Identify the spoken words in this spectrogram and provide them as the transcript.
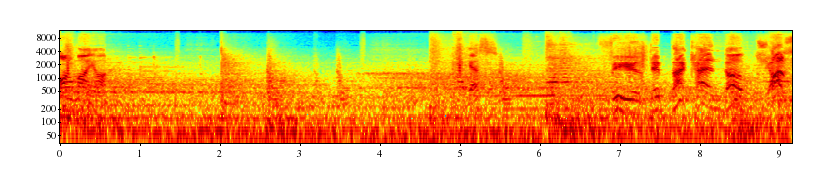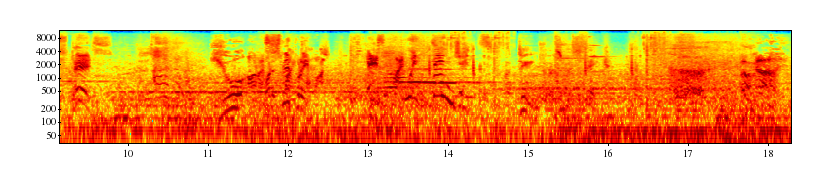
On my honor. Yes? Feel the backhand of justice! You are a What is my slippery one. Taste my With vengeance! A dangerous mistake. Yes.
